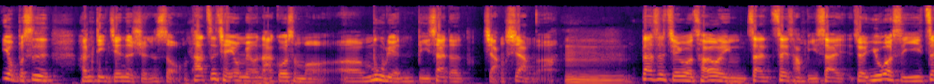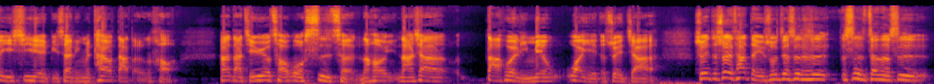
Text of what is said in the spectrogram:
又不是很顶尖的选手，他之前又没有拿过什么呃木联比赛的奖项啊。嗯，但是结果曹佑林在这场比赛就 U 二十一这一系列比赛里面，他又打得很好，他打击率又超过四成，然后拿下大会里面外野的最佳，所以所以他等于说这是是是真的是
